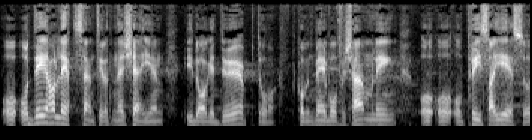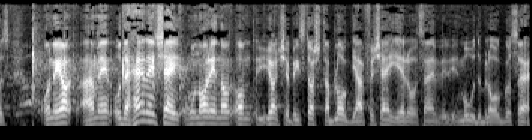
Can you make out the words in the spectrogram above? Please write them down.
Och, och, det har lett sen till att den här tjejen idag är döpt och kommit med i vår församling och, och, och prisar Jesus. Och, när jag, amen, och det här är en tjej, hon har en av, av Jönköpings största bloggar för tjejer, och modeblogg och så här,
